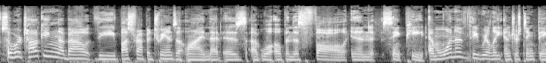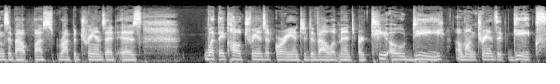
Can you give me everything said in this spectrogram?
So we're talking about the bus rapid transit line that is uh, will open this fall in St. Pete. And one of the really interesting things about bus rapid transit is what they call transit oriented development or TOD among transit geeks.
